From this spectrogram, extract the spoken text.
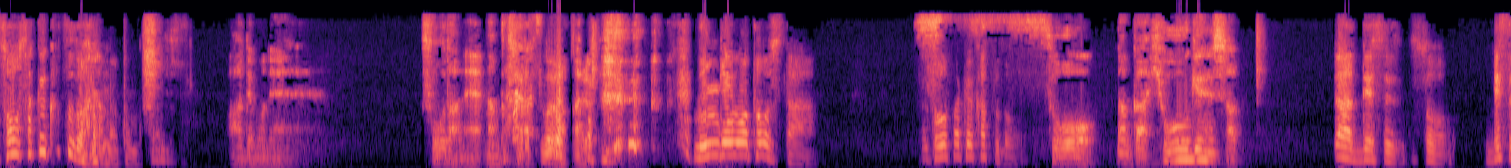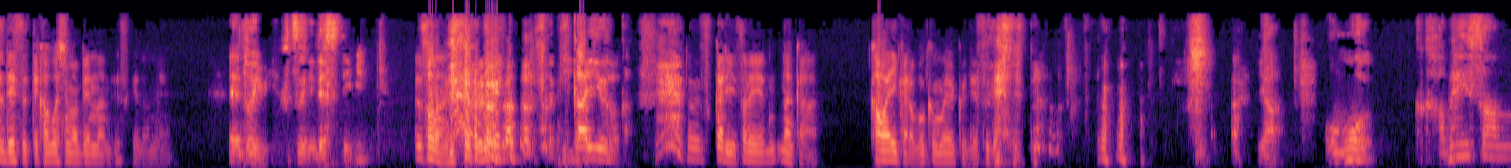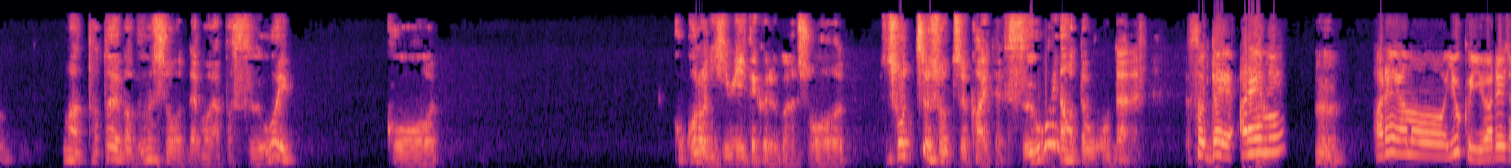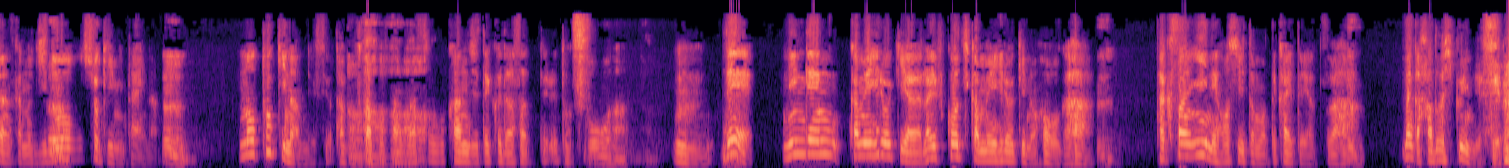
創作活動なんだと思ったんです。あ、でもね、そうだね。なんかそれはすごいわかる。人間を通した創作活動。そう。なんか表現者。あ、です、そう。ですですって鹿児島弁なんですけどね。え、どういう意味？普通にですって意味？そうなんですよね。2回言うのか。すっかりそれ、なんか、可愛いから僕もよくですですって。いや、思う。亀井さん、まあ、例えば文章でもやっぱすごい、こう、心に響いてくる文章をしょっちゅうしょっちゅう書いてて、すごいなって思うんだよね。そう、で、あれね、うん、あれ、あの、よく言われるじゃないですか、あの、自動書記みたいな、うん。の時なんですよ。多分、双子さんがそう感じてくださってる時。そうなんだ。うん。で、人間亀井弘樹やライフコーチ亀井弘樹の方が、うんたくさんいいね欲しいと思って書いたやつは、うんなんか波動低いんですよ。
